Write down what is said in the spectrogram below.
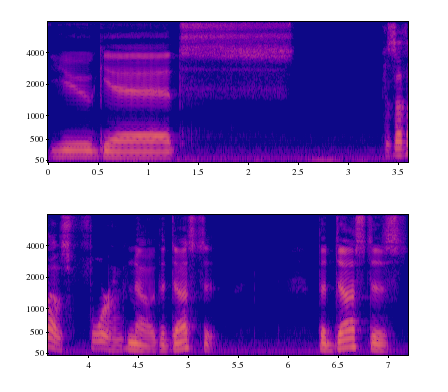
you get Because I thought it was four hundred. no the dust. The dust is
